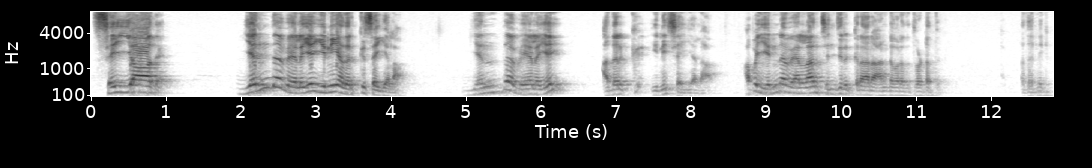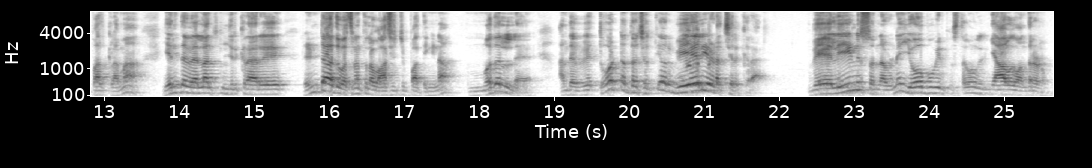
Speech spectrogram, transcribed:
செய்யாத எந்த வேலையை இனி அதற்கு செய்யலாம்? எந்த வேலையை அதற்கு இனி செய்யலாம்? அப்ப என்ன வேலைலாம் செஞ்சிருக்கிறாரு ஆண்டவர் அந்த தோட்டத்துக்கு? அதை இன்னைக்கு பார்க்கலாமா? எந்த வேலைலாம் செஞ்சிருக்கிறாரு? ரெண்டாவது வசனத்துல வாசிச்சு பார்த்தீங்கன்னா முதல்ல அந்த வே- தோட்டத்தை சுத்தி அவர் வேலி அடைச்சிருக்கிறார். வேலின்னு சொன்ன உடனே யோபுவின் புஸ்தகம் உங்களுக்கு ஞாபகம் வந்துடணும்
